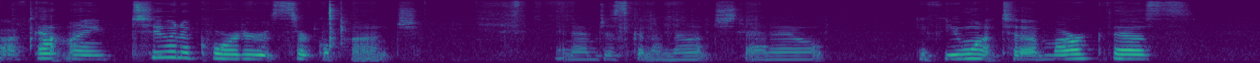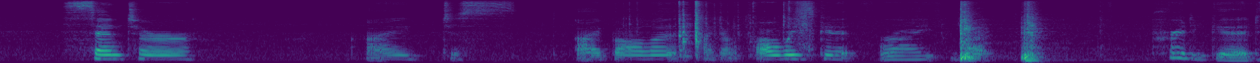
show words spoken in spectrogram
So I've got my two and a quarter circle punch, and I'm just going to notch that out. If you want to mark this center, I just eyeball it. I don't always get it right, but pretty good.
